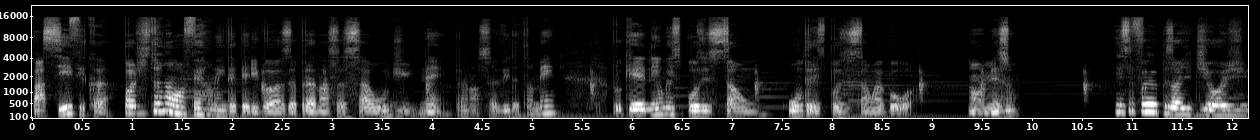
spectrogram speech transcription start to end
pacífica, pode se tornar uma ferramenta perigosa para nossa saúde, né, para nossa vida também, porque nenhuma exposição, ultra exposição é boa, não é mesmo? Esse foi o episódio de hoje.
